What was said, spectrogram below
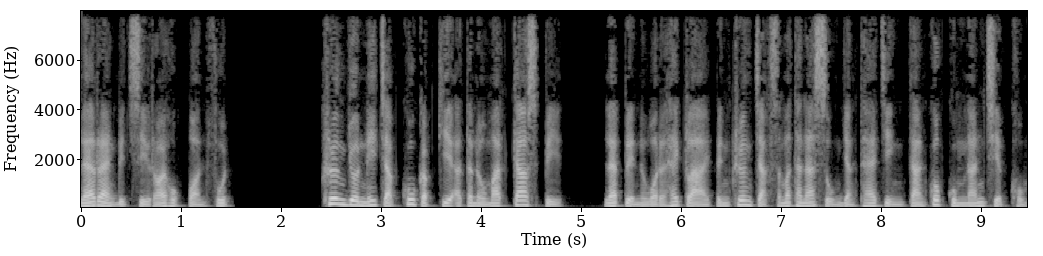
และแรงบิด 406 ปอนด์ฟุต เครื่องยนต์นี้จับคู่กับเกียร์อัตโนมัติ 9 สปีด และเปลี่ยนนอร์ให้กลายเป็นเครื่องจักรสมรรถนะสูงอย่างแท้จริง การควบคุมนั้นเฉียบคม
